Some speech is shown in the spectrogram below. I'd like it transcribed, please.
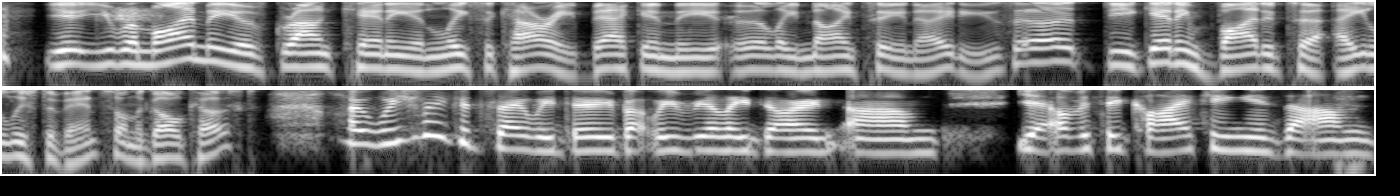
you you remind me of Grant Kenny and Lisa Curry back in the early 1980s. Uh, do you get invited to A-list events on the Gold Coast? I wish we could say we do, but we really don't. Um, yeah, obviously kayaking is um,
